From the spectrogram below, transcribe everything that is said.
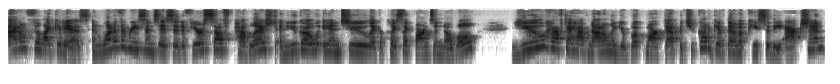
I don't feel like it is. And one of the reasons is that if you're self-published and you go into like a place like Barnes and Noble, you have to have not only your book marked up, but you've got to give them a piece of the action.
